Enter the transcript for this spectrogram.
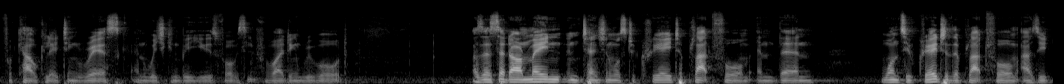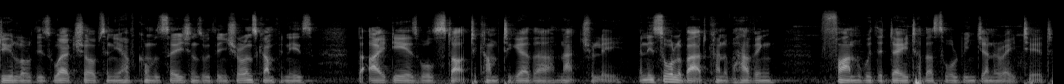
for calculating risk and which can be used for obviously providing reward. As I said, our main intention was to create a platform and then once you've created the platform, as you do a lot of these workshops and you have conversations with insurance companies, the ideas will start to come together naturally. And it's all about kind of having fun with the data that's all been generated.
